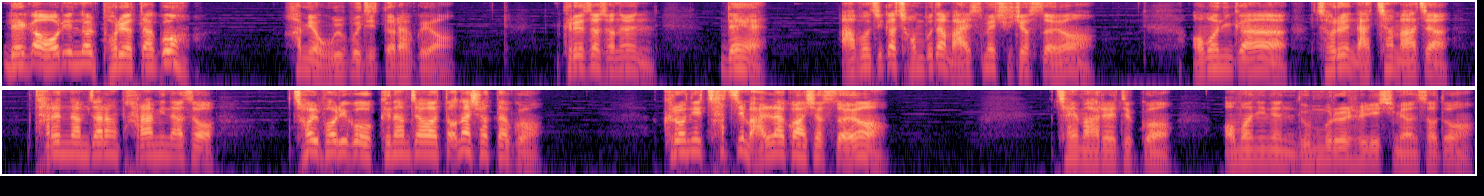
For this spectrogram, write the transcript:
내가 어린 널 버렸다고? 하며 울부짖더라고요. 그래서 저는 네, 아버지가 전부 다 말씀해 주셨어요. 어머니가 저를 낳자마자 다른 남자랑 바람이 나서 절 버리고 그 남자와 떠나셨다고. 그러니 찾지 말라고 하셨어요. 제 말을 듣고 어머니는 눈물을 흘리시면서도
